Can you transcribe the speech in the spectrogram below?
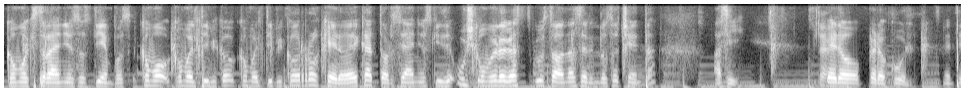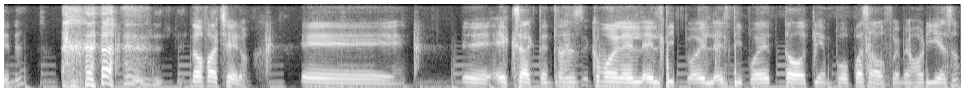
como extraño esos tiempos, como, como, el típico, como el típico rockero de 14 años que dice, uy, ¿cómo me hubiera gustado nacer en los 80? Así. Pero, pero cool, ¿me entiendes? no fachero. Eh, eh, exacto, entonces como el, tipo, el, tipo de todo tiempo pasado fue mejor y eso.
